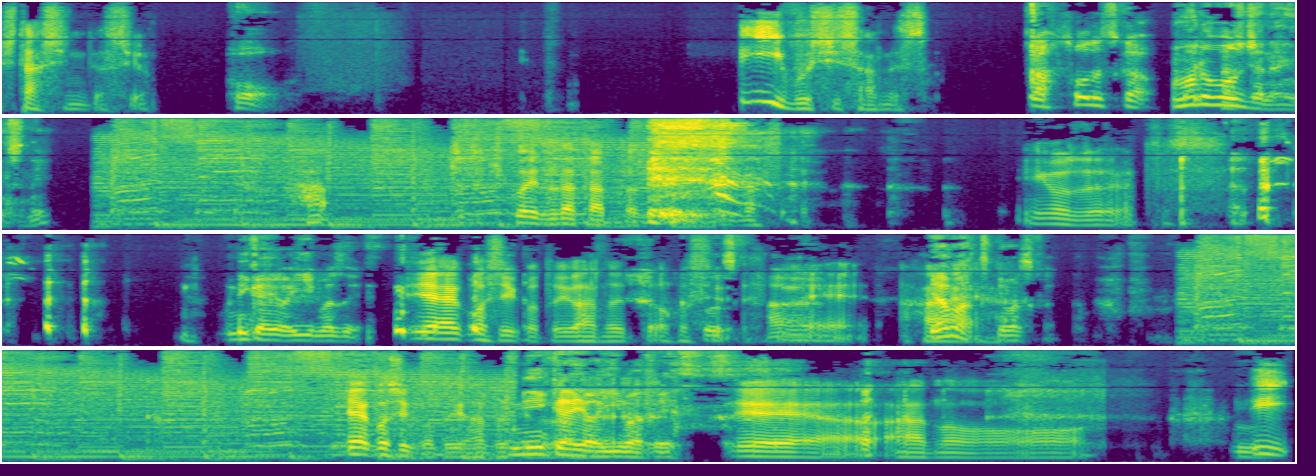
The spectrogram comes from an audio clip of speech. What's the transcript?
親しいんですよ。ほう。いい物資さんです。あ、そうですか。丸坊主じゃないんですね。は、ちょっと聞こえづらかったです。すいづらかったです。2回は言いません。ややこしいこと言わんといてほしいですね。はい山つけますかややこしいこと言わんといて ?2 回は言いません。いやいや、あのうんーいい、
